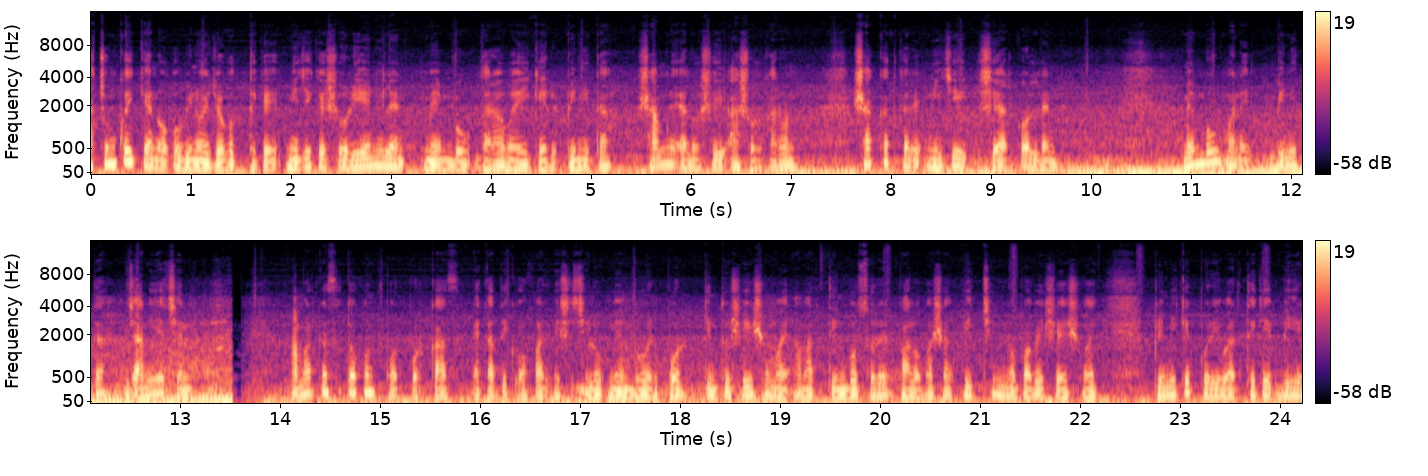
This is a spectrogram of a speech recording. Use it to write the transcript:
আচমকাই কেন অভিনয় জগৎ থেকে নিজেকে সরিয়ে নিলেন মেম্বু ধারাবাহিকের বিনীতা? সামনে এলো সেই আসল কারণ। সাক্ষাৎকারে নিজেই শেয়ার করলেন, মেম্বু মানে বিনীতা জানিয়েছেন, আমার কাছে তখন পরপর কাজ, একাধিক অফার এসেছিল মেম্বুয়ের পর কিন্তু সেই সময় আমার তিন বছরের ভালোবাসা বিচ্ছিন্নভাবে শেষ হয়। প্রেমিকের পরিবার থেকে বিয়ে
